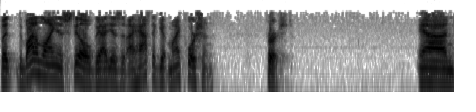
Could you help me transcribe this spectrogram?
But the bottom line is still, the idea is that I have to get my portion first. And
